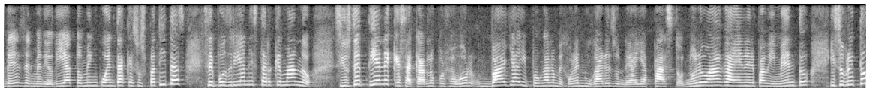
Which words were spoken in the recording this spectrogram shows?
desde el mediodía tome en cuenta que sus patitas se podrían estar quemando. Si usted tiene que sacarlo, por favor vaya y póngalo mejor en lugares donde haya pasto, no lo haga en el pavimento y sobre todo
